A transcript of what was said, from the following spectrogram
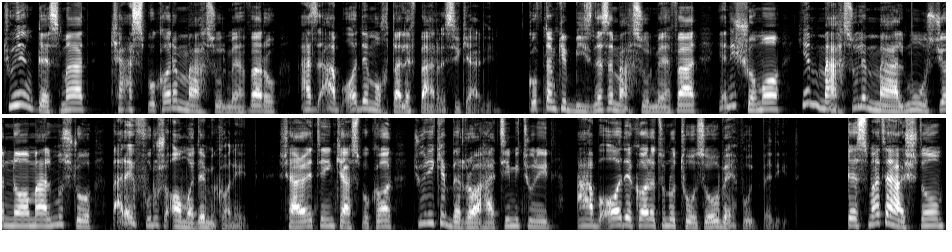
توی این قسمت کسب و کار محصول محور رو از ابعاد مختلف بررسی کردیم. گفتم که business محصول محور یعنی شما یه محصول ملموس یا ناملموس رو برای فروش آماده می‌کنید. شرایط این کسب و کار جوریه که به راحتی می‌تونید ابعاد کارتون رو توسعه و بهبود بدید. قسمت هشتم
